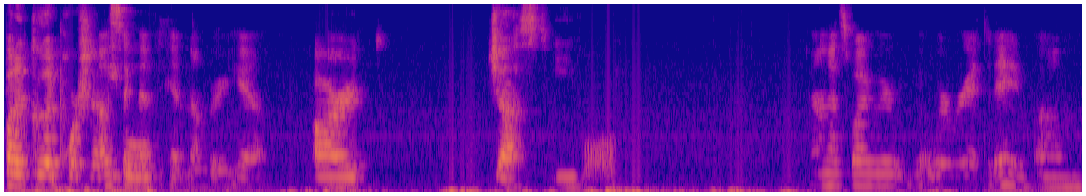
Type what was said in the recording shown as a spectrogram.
but a good portion a of people A significant number. Yeah. are just evil and that's why we're where we're at today. Um,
